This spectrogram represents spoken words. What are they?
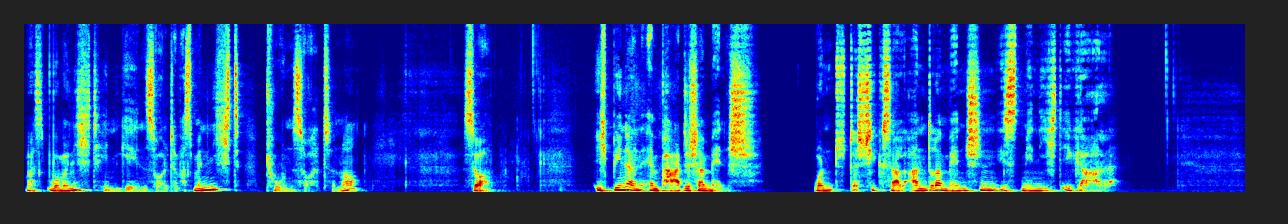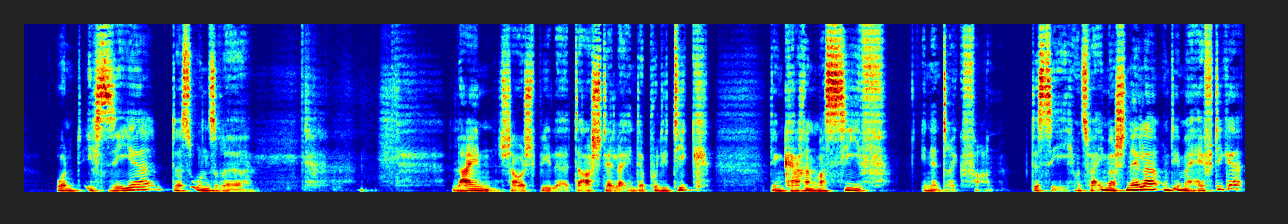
was, wo man nicht hingehen sollte, was man nicht tun sollte. Ne? So, ich bin ein empathischer Mensch und das Schicksal anderer Menschen ist mir nicht egal. Und ich sehe, dass unsere Laienschauspieler, Darsteller in der Politik den Karren massiv in den Dreck fahren. Das sehe ich. Und zwar immer schneller und immer heftiger.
